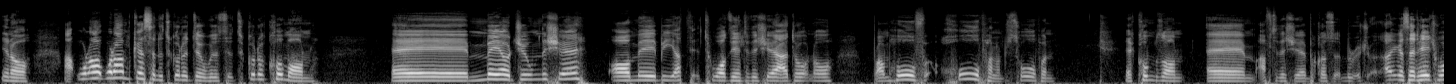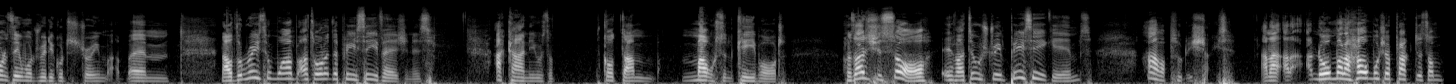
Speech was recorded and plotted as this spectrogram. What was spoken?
You know, uh, what, I, what I'm guessing it's going to do is it's going to come on uh, May or June this year, or maybe towards the end of this year. I don't know, but I'm hope, hoping. I'm just hoping it comes on um, after this year because, like I said, H1Z1's really good to stream. Um, now the reason why I don't like the PC version is I can't use the goddamn mouse and keyboard. Because as you saw, if I do stream PC games, I'm absolutely shite. And I, I, no matter how much I practice on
